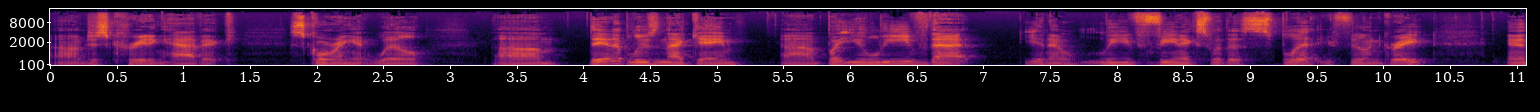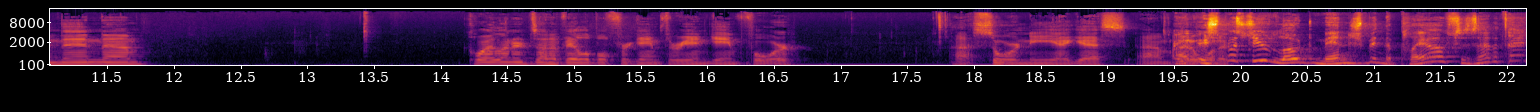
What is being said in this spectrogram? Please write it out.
um, just creating havoc, scoring at will. Um, they end up losing that game, uh, but you leave that you know leave Phoenix with a split. You're feeling great, and then. Um, Kawhi Leonard's unavailable for Game Three and Game Four uh, sore knee, I guess. Um, I Are don't you want supposed to do load management in the playoffs? Is that a thing?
